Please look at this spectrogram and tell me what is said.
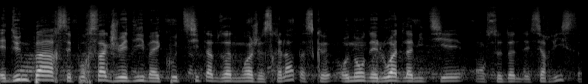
Et d'une part, c'est pour ça que je lui ai dit, bah, écoute, si tu as besoin de moi, je serai là, parce qu'au nom des lois de l'amitié, on se donne des services.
